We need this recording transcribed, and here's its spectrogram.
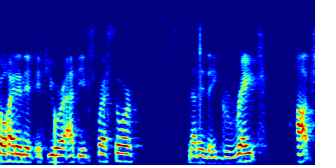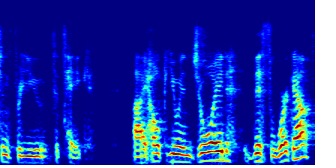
go ahead and if, if you are at the express store, that is a great option for you to take. I hope you enjoyed this workout.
